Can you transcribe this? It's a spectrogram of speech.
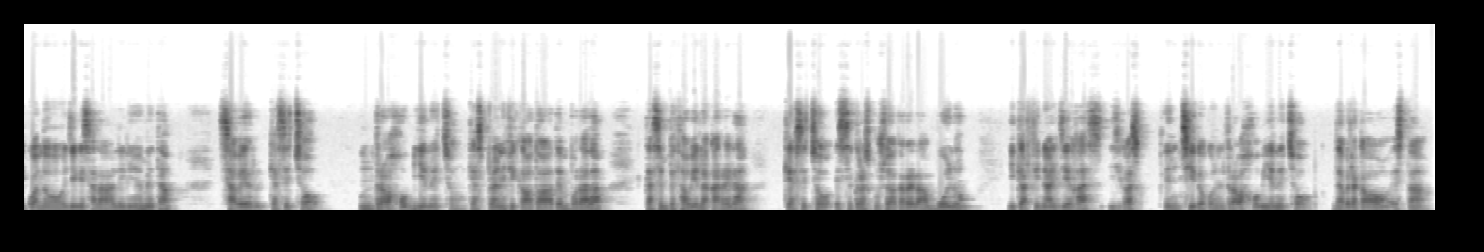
Y cuando llegues a la línea de meta, saber que has hecho un trabajo bien hecho, que has planificado toda la temporada, que has empezado bien la carrera, que has hecho ese transcurso de la carrera bueno y que al final llegas y llegas henchido con el trabajo bien hecho de haber acabado esta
